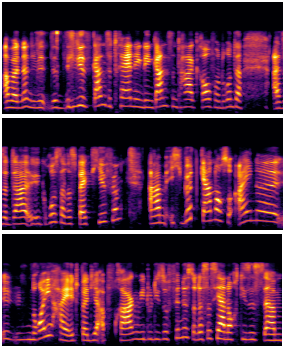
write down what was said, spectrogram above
aber ne, dieses ganze Training, den ganzen Tag rauf und runter, also da äh, großer Respekt hierfür. Ähm, ich würde gerne noch so eine äh, Neuheit bei dir abfragen, wie du die so findest und das ist ja noch dieses ähm,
